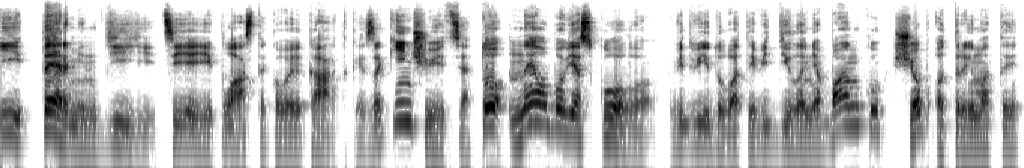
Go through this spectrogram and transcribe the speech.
і термін дії цієї пластикової картки закінчується, то не обов'язково відвідувати відділення банку, щоб отримати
